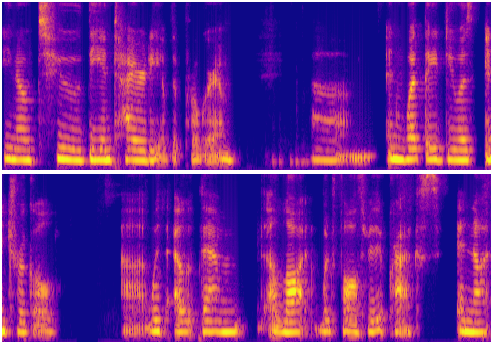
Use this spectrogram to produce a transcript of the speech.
you know, to the entirety of the program. Um, and what they do is integral. Uh, without them, a lot would fall through the cracks and not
